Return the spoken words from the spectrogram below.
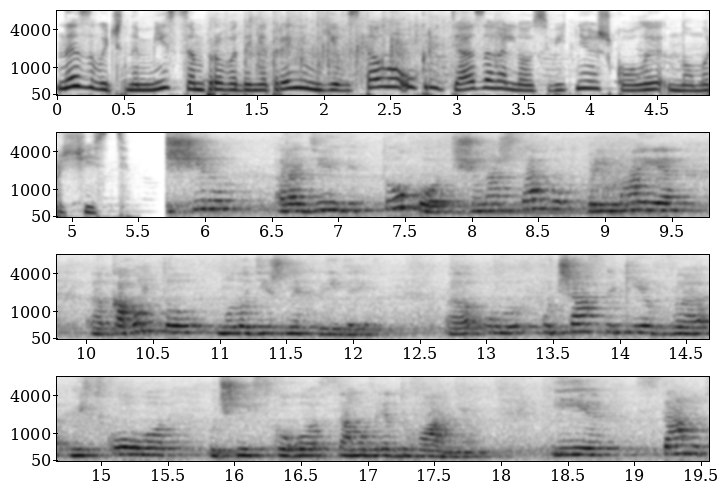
Незвичним місцем проведення тренінгів стало укриття загальноосвітньої школи номер 6. Щиро радію від того, що наш заклад приймає е, когорту молодіжних лідерів, е, учасників міського учнівського самоврядування і стануть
